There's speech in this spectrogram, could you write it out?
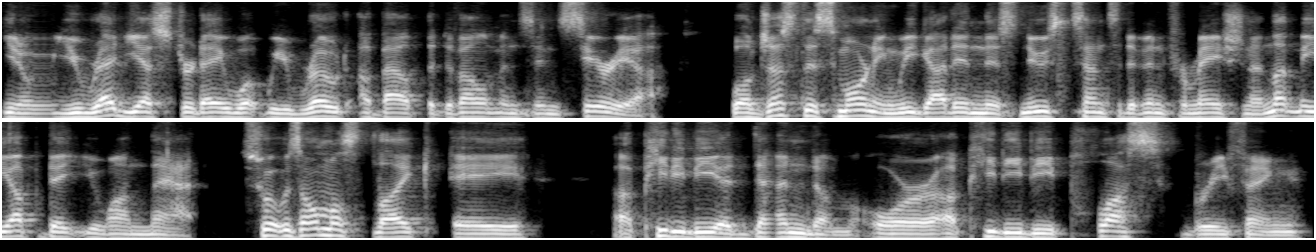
you know, you read yesterday what we wrote about the developments in Syria. Well, just this morning we got in this new sensitive information, and let me update you on that. So it was almost like a, a PDB addendum or a PDB plus briefing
